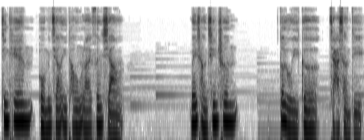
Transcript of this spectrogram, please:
今天我们将一同来分享：每场青春都有一个假想敌。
